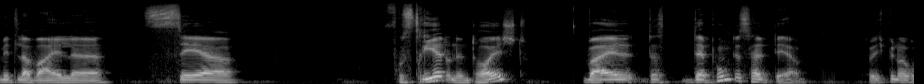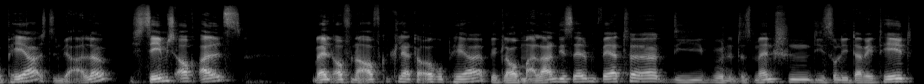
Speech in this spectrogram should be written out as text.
mittlerweile sehr frustriert und enttäuscht, weil das, der Punkt ist halt der, ich bin Europäer, das sind wir alle. Ich sehe mich auch als weltoffener, aufgeklärter Europäer. Wir glauben alle an dieselben Werte, die Würde des Menschen, die Solidarität,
